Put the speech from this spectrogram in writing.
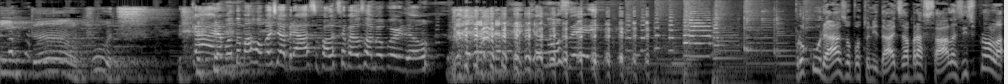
Então, putz. Cara, manda uma roupa de abraço, fala que você vai usar meu bordão. que eu não usei. Procurar as oportunidades, abraçá-las e esprolar.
